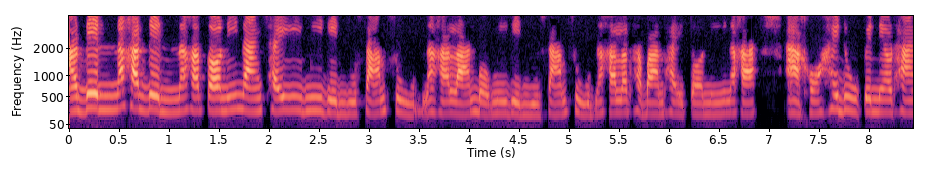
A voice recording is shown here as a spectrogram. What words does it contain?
อาเด่นนะคะ เด่นนะคะ ตอนนี้นางใช้มีเด่นอยู่สามสูตรนะคะร้านบอกมีเด่นอยู่สามสูตรนะคะ รัฐบาลไทยตอนนี้นะคะ อ่าขอให้ดูเป็นแนวทาง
